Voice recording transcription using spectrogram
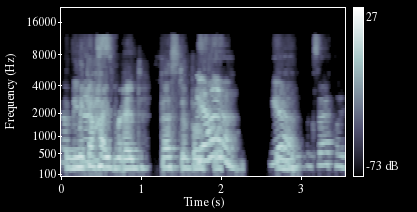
make nice. a hybrid best of both yeah. Yeah yeah exactly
